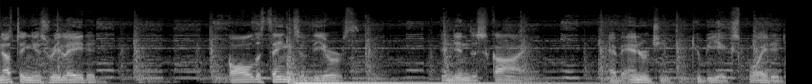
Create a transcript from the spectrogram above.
Nothing is related. All the things of the earth and in the sky have energy to be exploited.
